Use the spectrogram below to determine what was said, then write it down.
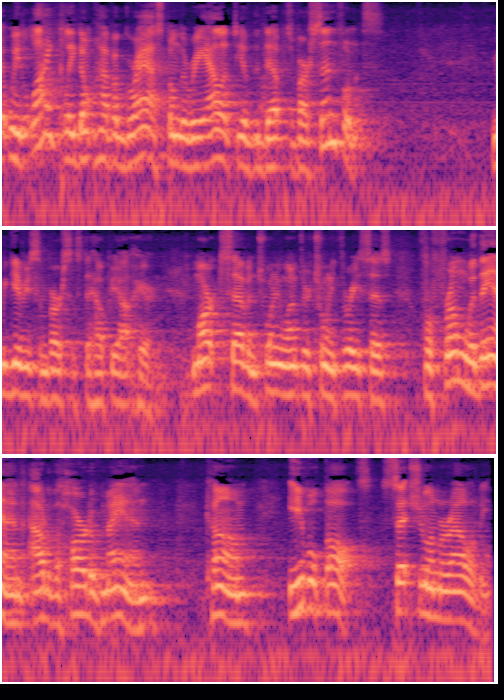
that we likely don't have a grasp on the reality of the depths of our sinfulness. Let me give you some verses to help you out here. Mark 7, 21 through 23 says, For from within, out of the heart of man, come evil thoughts, sexual immorality,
